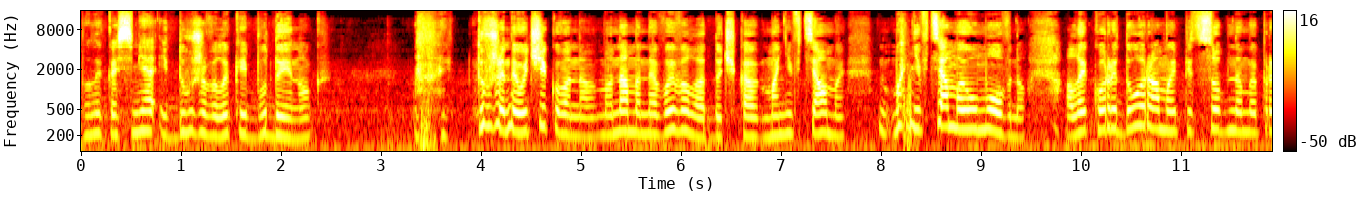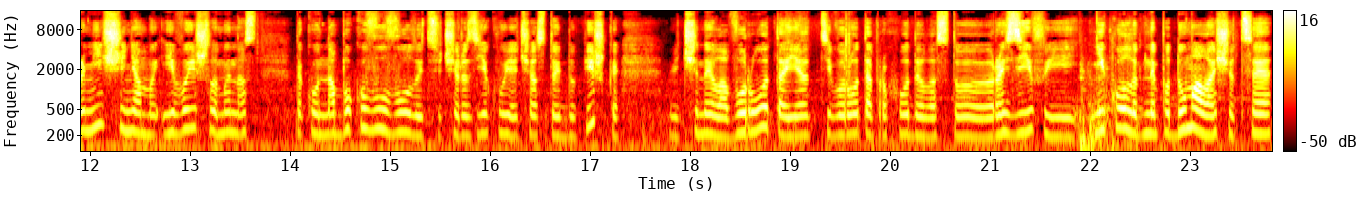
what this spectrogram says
Велика сім'я і дуже великий будинок. Дуже неочікувано. Вона мене вивела, дочка, манівцями, манівцями умовно, але коридорами, підсобними приміщеннями, і вийшли ми на таку на бокову вулицю, через яку я часто йду пішки. Відчинила ворота. Я ці ворота проходила сто разів і ніколи б не подумала, що це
